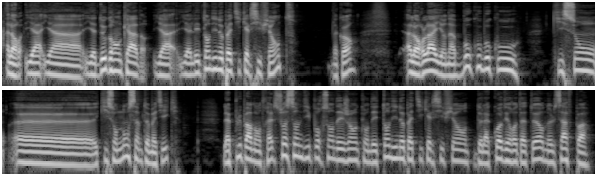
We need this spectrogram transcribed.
Alors, il y a, y, a, y a, deux grands cadres. Il y a, y a les tendinopathies calcifiantes, d'accord? Alors là, il y en a beaucoup, beaucoup qui sont, euh, non symptomatiques la plupart d'entre elles, 70% des gens qui ont des tendinopathies calcifiantes de la coiffe des rotateurs ne le savent pas.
